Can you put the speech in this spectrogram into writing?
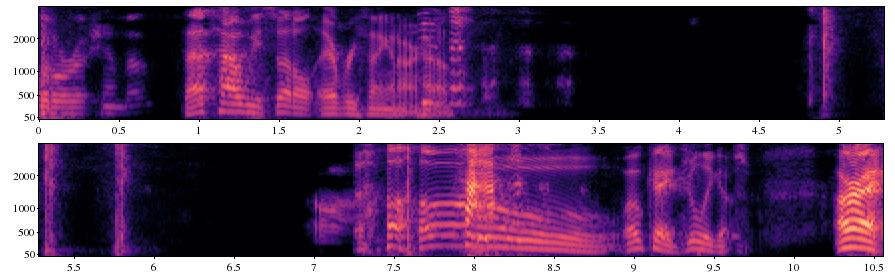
Little Rochambeau. That's how we settle everything in our house. oh, okay. Julie goes. All right.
